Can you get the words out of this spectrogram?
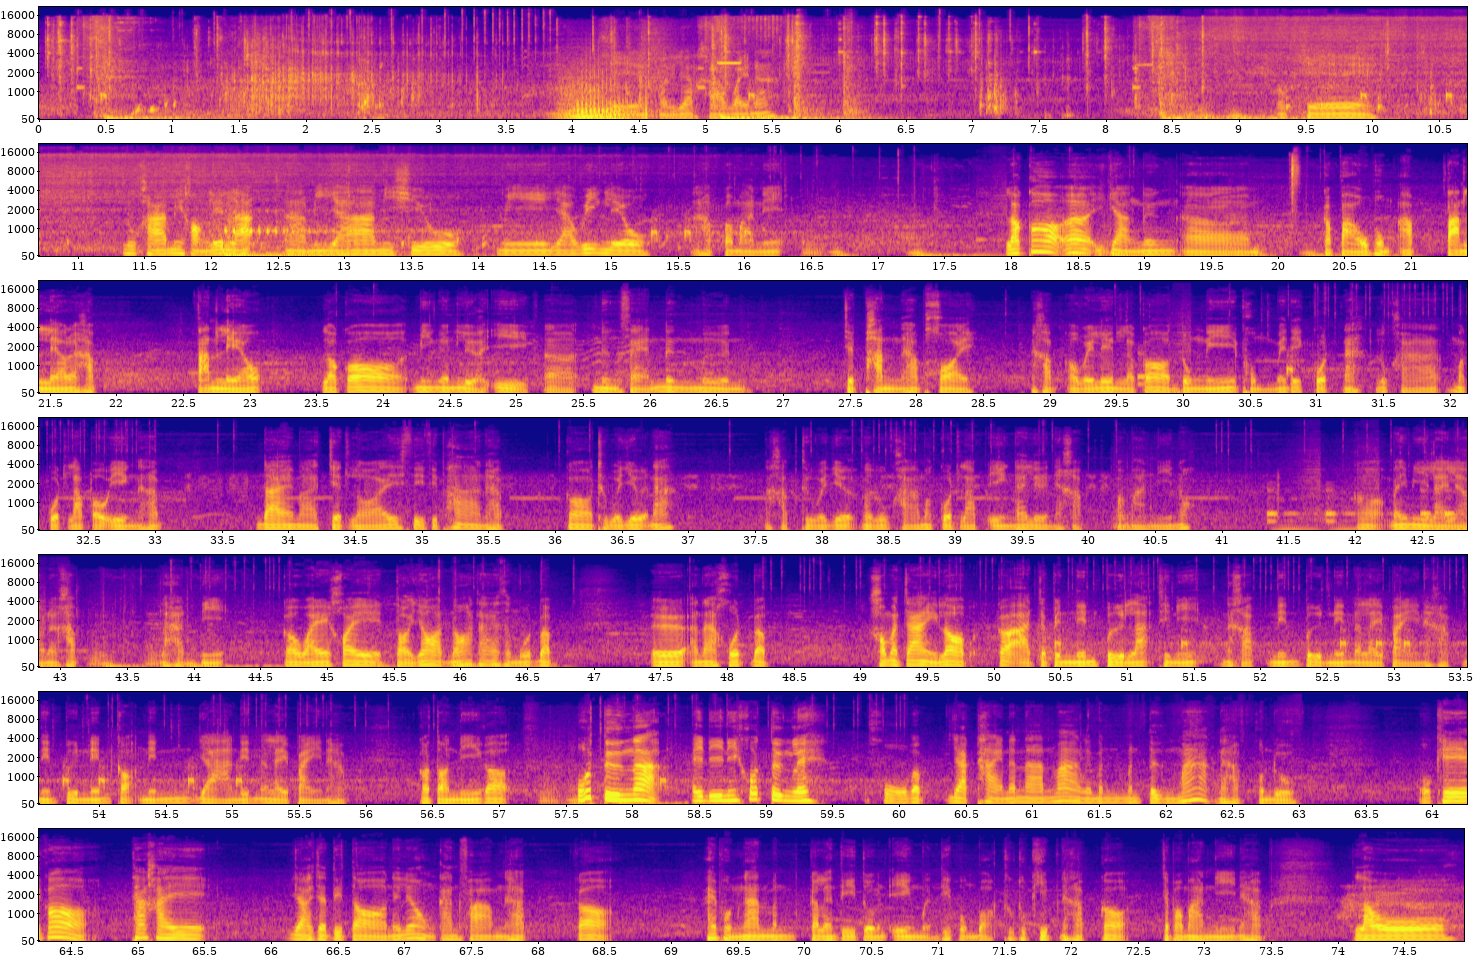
โอเคขออนุญาตค้างไว้นะ โอเค ลูกค้ามีของเล่นละอ่ามียา มีชิลมียาวิ่งเร็วนะครับประมาณนี้ แล้วก็เอออีกอย่างหนึ่งเอ่อกระเป๋าผมอัพตันแล้วนะครับ ตันแล้ว แล้วก็มีเงินเหลืออีกหนึ่งแสนหนึ่งหมื่นเจ็ดพันนะครับคอยนะครับเอาไว้เล่นแล้วก็ตรงนี้ผมไม่ได้กดนะ ลูกค้ามากดรับเอาเองนะครับ ได้มา 745 นะครับ ก็ถือว่าเยอะนะนะครับ ถือว่าเยอะก็ลูกค้ามากดรับเองได้เลยนะครับ ประมาณนี้เนาะก็ไม่มีอะไรแล้วนะครับ รหัสนี้ก็ไว้ค่อยต่อยอดเนาะถ้าสมมุติแบบ เอออนาคตแบบเขามาจ้างอีกรอบ ก็อาจจะเป็นเน้นปืนละทีนี้นะครับ เน้นปืนเน้นอะไรไปนะครับ เน้นปืนเน้นเกาะเน้นยาเน้นอะไรไปนะครับ ก็ตอนนี้ก็โอ้ตึงอะ่ะไอดีนี้โคตรตึงเลยโอ้โหแบบอยากถ่ายนานๆมากเลยมันมันตึงมากนะครับ คนดู โอเคก็ถ้าใครอยากจะติดต่อในเรื่องของการฟาร์มนะครับ ก็ให้ผลงานมันการันตีตัวมันเองเหมือนที่ผมบอกทุกๆคลิปนะครับ ก็จะประมาณนี้นะครับ เรา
